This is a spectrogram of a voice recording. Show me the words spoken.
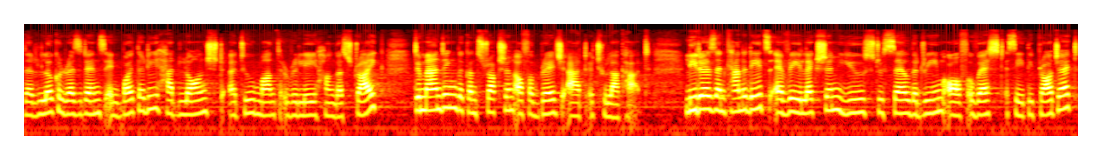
the local residents in Baitadi had launched a two-month relay hunger strike, demanding the construction of a bridge at Chulaghat. Leaders and candidates every election used to sell the dream of West Seti project,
